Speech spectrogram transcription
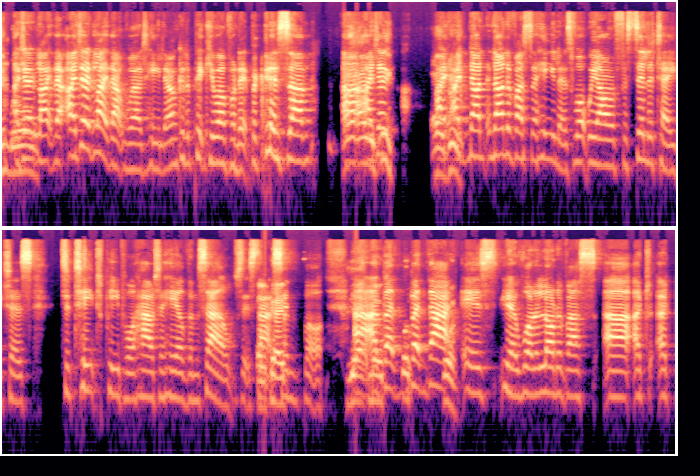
I, I don't all... like that. I don't like that word healer. I'm going to pick you up on it because um, I, I, I don't. I, none, none of us are healers. What we are are facilitators to teach people how to heal themselves. It's that okay. simple. Yeah, uh, no, but but, but that is you know what a lot of us uh, are, are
